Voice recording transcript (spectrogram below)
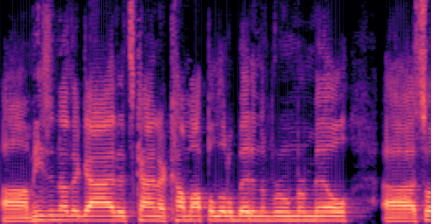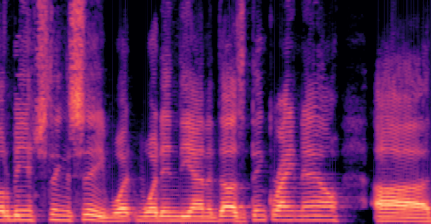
Um, he's another guy that's kind of come up a little bit in the rumor mill. Uh, so it'll be interesting to see what what Indiana does. I think right now, uh,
